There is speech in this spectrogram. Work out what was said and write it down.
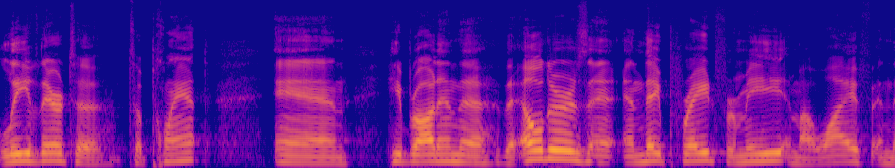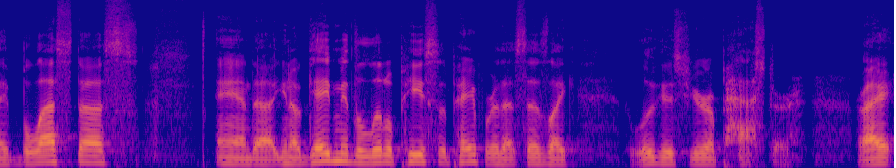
leave there to, to plant, and he brought in the, the elders and, and, they prayed for me and my wife and they blessed us and uh, you know gave me the little piece of paper that says like lucas you're a pastor right?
